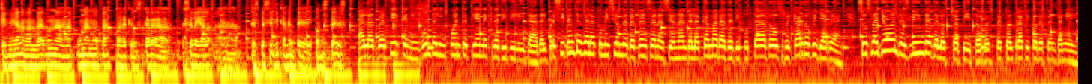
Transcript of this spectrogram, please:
que me iban a mandar una, una nota para que buscara hacerla ya específicamente con ustedes. Al advertir que ningún delincuente tiene credibilidad, el presidente de la Comisión de Defensa Nacional de la Cámara de Diputados, Ricardo Villarreal, soslayó el deslinde de los chapitos respecto al tráfico de fentanilo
